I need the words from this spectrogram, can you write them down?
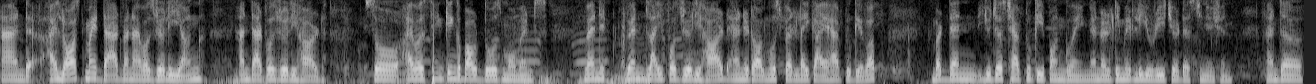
And I lost my dad when I was really young, and that was really hard. So I was thinking about those moments when it when life was really hard and it almost felt like I have to give up. But then you just have to keep on going and ultimately you reach your destination. And the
